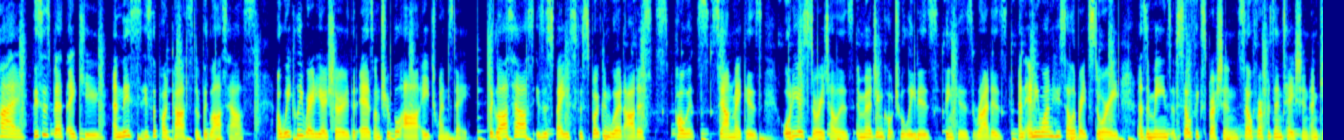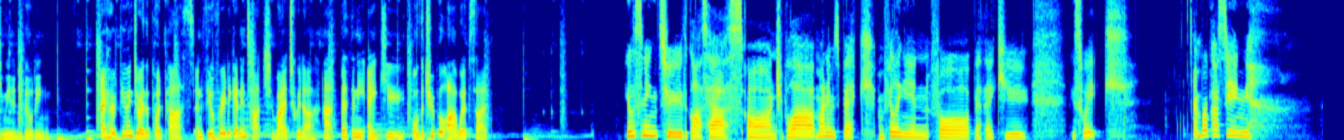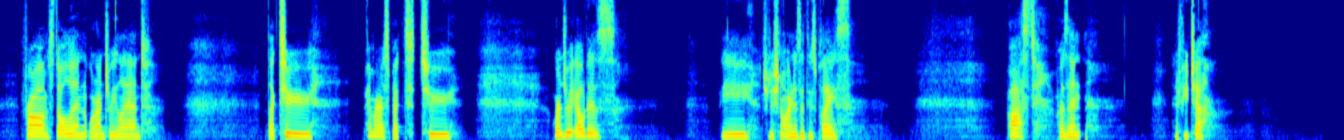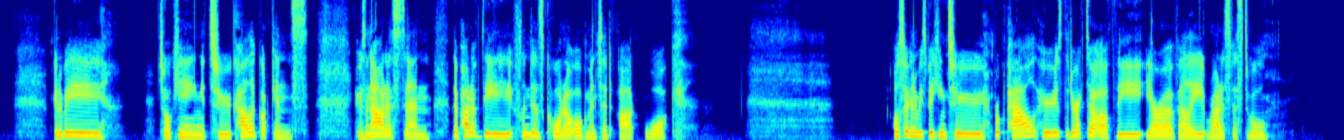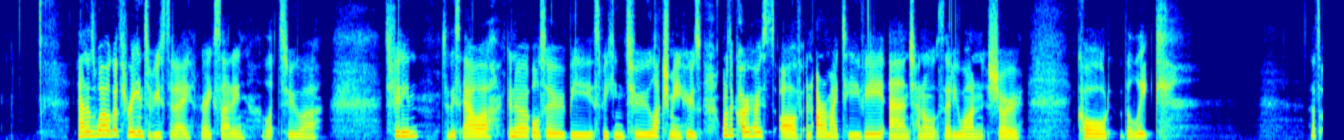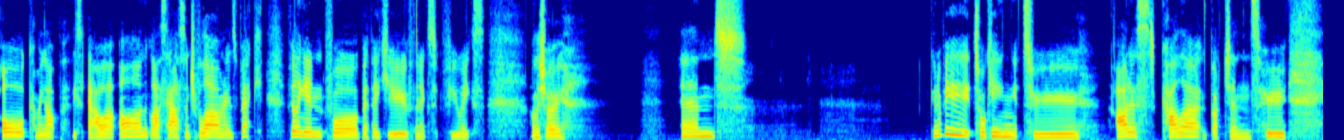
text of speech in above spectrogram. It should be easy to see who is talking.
Speaker 1: Hi, this is Beth AQ, and this is the podcast of The Glass House, a weekly radio show that airs on Triple R each Wednesday. The Glass House is a space for spoken word artists, poets, sound makers, audio storytellers, emerging cultural leaders, thinkers, writers, and anyone who celebrates story as a means of self expression, self representation, and community building. I hope you enjoy the podcast and feel free to get in touch via Twitter at BethanyAQ or the Triple R website
Speaker 2: you're listening to The Glass House on Triple R. My name is Beck. I'm filling in for Beth AQ this week. I'm broadcasting from stolen Wurundjeri land. I'd like to pay my respect to Wurundjeri elders, the traditional owners of this place, past, present, and future going to be talking to Carla Gottgens, who's an artist, and they're part of the Flinders Quarter Augmented Art Walk. Also, going to be speaking to Brooke Powell, who is the director of the Yarra Valley Writers Festival. And as well, got three interviews today. Very exciting. A lot to, uh, to fit in to this hour. Going to also be speaking to Lakshmi, who's one of the co hosts of an RMITV and Channel 31 show called The Leak. That's all coming up this hour on the Glass House and Triple R. My name's Beck, filling in for Beth AQ for the next few weeks on the show. And going to be talking to artist Carla Gottgens, who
